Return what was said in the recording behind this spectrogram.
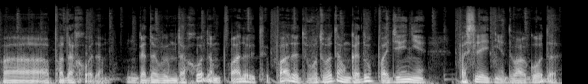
по, по доходам. Годовым доходам падают и падают. Вот в этом году падение, последние два года,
